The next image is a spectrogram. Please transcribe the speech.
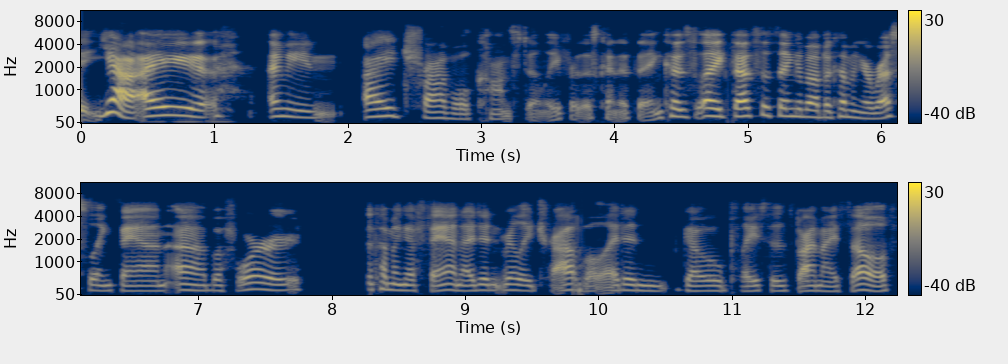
yeah, I I mean, I travel constantly for this kind of thing because, like, that's the thing about becoming a wrestling fan. Uh, before becoming a fan, I didn't really travel. I didn't go places by myself.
